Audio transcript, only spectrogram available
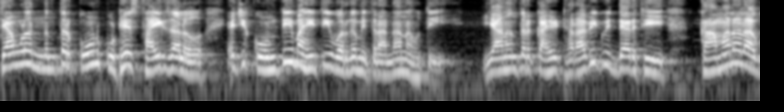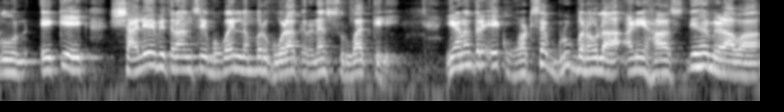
त्यामुळं नंतर कोण कुठे स्थायिक झालं याची कोणती माहिती वर्गमित्रांना नव्हती. यानंतर काही ठराविक विद्यार्थी कामाला लागून एक एक शालेय मित्रांचे मोबाईल नंबर गोळा करण्यास सुरुवात केली. यानंतर एक व्हॉट्सॲप ग्रुप बनवला आणि हा स्नेह मेळावा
